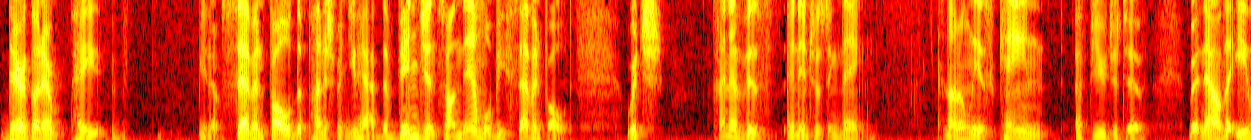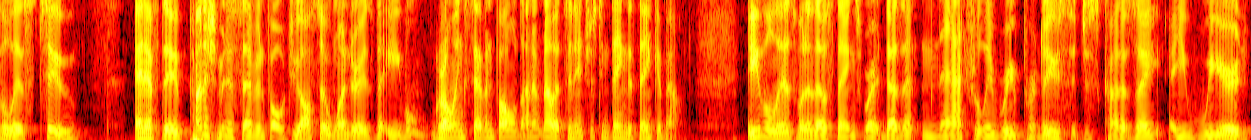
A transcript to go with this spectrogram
they're going to pay, you know, sevenfold the punishment you have. The vengeance on them will be sevenfold, which kind of is an interesting thing. Not only is Cain a fugitive, but now the evil is too. And if the punishment is sevenfold, you also wonder is the evil growing sevenfold? I don't know. It's an interesting thing to think about. Evil is one of those things where it doesn't naturally reproduce. It just kind of is a, a weird,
